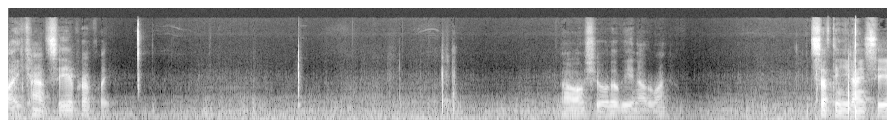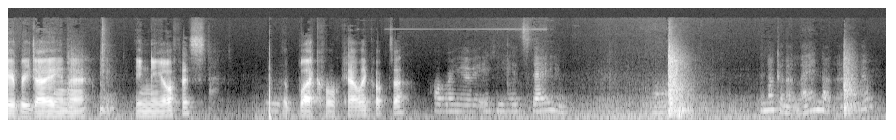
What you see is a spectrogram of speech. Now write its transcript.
Oh, you can't see it properly. Oh, I'm sure there'll be another one. It's something you don't see every day in the in the office. A Black Hawk helicopter. Hovering over Etihad Stadium. They're not going to land on are they?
